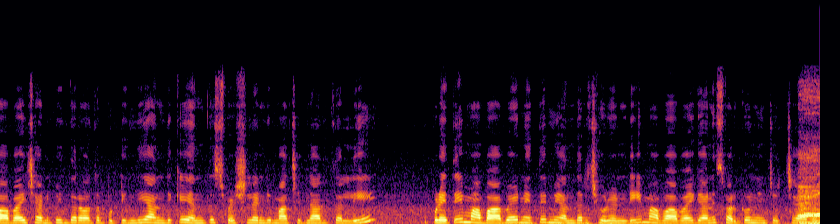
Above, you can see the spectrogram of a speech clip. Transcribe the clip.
బాబాయ్ చనిపోయిన తర్వాత పుట్టింది. అందుకే ఎంత స్పెషల్ అండి మా చిన్నారి తల్లి. ఇప్పుడైతే మా బాబాయ్ని అయితే మీ అందరు చూడండి. మా బాబాయ్ కానీ స్వర్గం నుంచి వచ్చారు.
